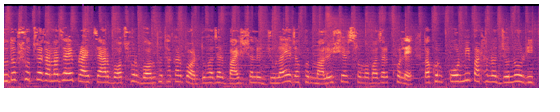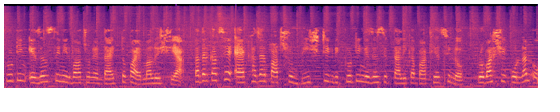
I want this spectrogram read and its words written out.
দুদক সূত্রে জানা যায়, প্রায় চার বছর বন্ধ থাকার পর দু হাজার বাইশ সালের জুলাইয়ে যখন মালয়েশিয়ার শ্রমবাজার খোলে, তখন কর্মী পাঠানোর জন্য রিক্রুটিং এজেন্সি নির্বাচনের দায়িত্ব পায় মালয়েশিয়া। তাদের কাছে এক হাজার পাঁচশো বিশটি রিক্রুটিং এজেন্সির তালিকা পাঠিয়েছিল প্রবাসী কল্যাণ ও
